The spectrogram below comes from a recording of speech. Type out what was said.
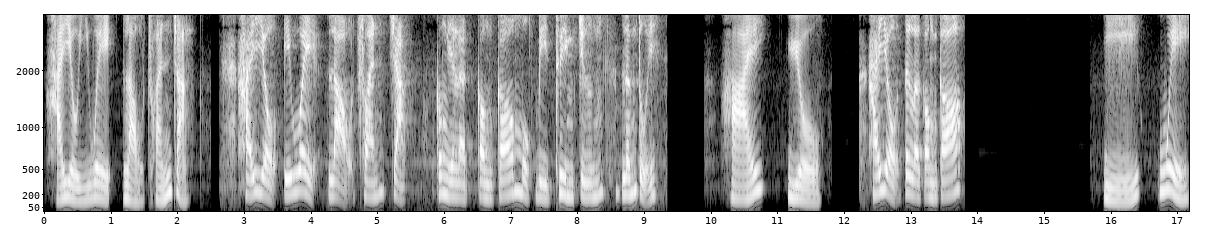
还有一位老船长， Hãy dụ ý vị lão船长có nghĩa là còn có một vị thuyền trưởng lớn tuổi. 还有 Hãy dụ tức là còn có 一位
